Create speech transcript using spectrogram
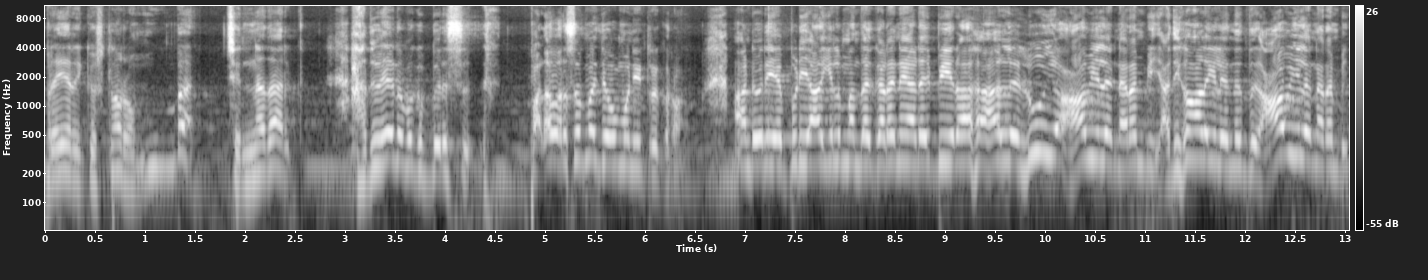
ப்ரேயர் ரெக்வஸ்ட்லாம் ரொம்ப சின்னதாக இருக்குது அதுவே நமக்கு பெருசு. பல வருஷமாக ஜெபம் பண்ணிட்டு இருக்கிறோம் ஆண்டவர் எப்படி ஆகிலும் அந்த கடனை அடைப்பீராக. அல்ல லூயா ஆவியில் நிரம்பி அதிகாலையில் இருந்தது ஆவியில் நிரம்பி.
